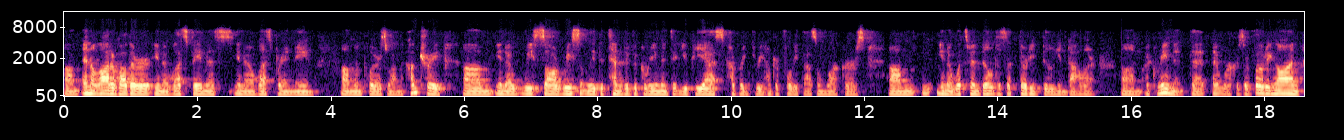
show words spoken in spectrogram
um, and a lot of other, you know, less famous, you know, less brand name um, employers around the country. Um, you know, we saw recently the tentative agreement at UPS covering 340,000 workers. Um, you know, what's been billed is a $30 billion um, agreement that, that workers are voting on.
